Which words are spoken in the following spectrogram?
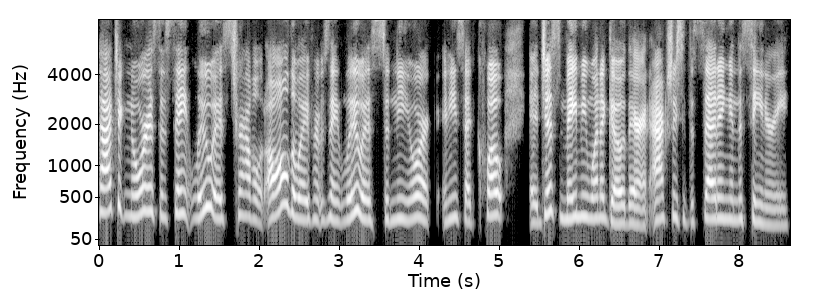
Patrick Norris of St. Louis traveled all the way from St. Louis to New York. And he said, quote, it just made me want to go there and actually see the setting and the scenery.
